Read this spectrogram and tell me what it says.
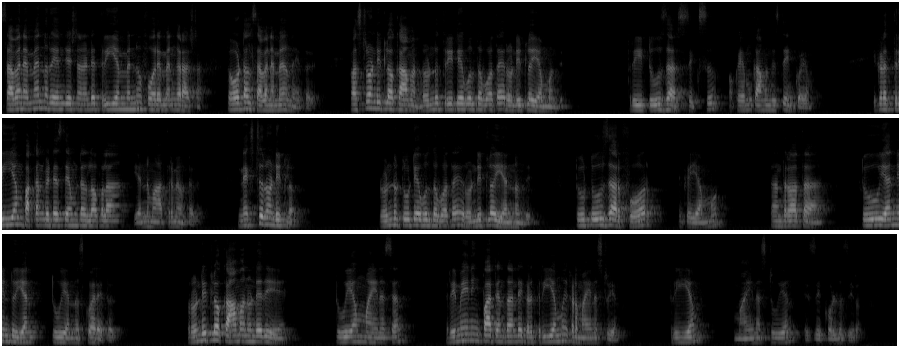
Seven MN ఏం చేసినానంటే three MN four ఎంఎన్గా రాసిన. టోటల్ సెవెన్ ఎంఎన్ అవుతుంది. ఫస్ట్ రెండిట్లో కామన్ రెండు త్రీ టేబుల్తో పోతాయి రెండిట్లో ఎం ఉంది. త్రీ టూ ఆర్ సిక్స్ ఒక ఎం కామన్ తీస్తే ఇంకో ఎం. ఇక్కడ త్రీ ఎం పక్కన పెట్టేస్తే ఏముంటుంది లోపల? ఎన్ మాత్రమే ఉంటుంది. నెక్స్ట్ రెండిట్లో. రెండు టూ టేబుల్తో పోతాయి రెండిట్లో ఎన్ ఉంది. టూ టూస్ ఆర్ ఫోర్ ఇంకా ఎమ్ దాని తర్వాత two N into N two N square అవుతుంది. రెండిట్లో కామన్ ఉండేది two M minus N remaining part ఎంత అంటే ఇక్కడ త్రీ ఎమ్ ఇక్కడ minus two N three M minus two N is equal to zero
